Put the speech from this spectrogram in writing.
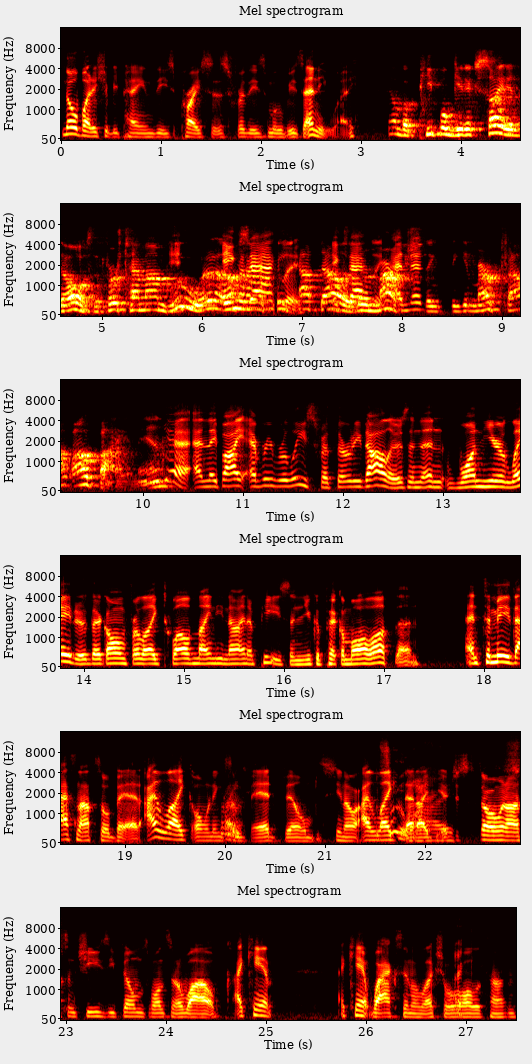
nobody should be paying these prices for these movies anyway. No, but people get excited. Oh, it's the first time I'm blue. I'm gonna Exactly. pay top dollar. Exactly. They're marked. And then- they, they get marked out, out by it, man. Yeah, and they buy every release for thirty dollars, and then one year later they're going for like twelve ninety nine a piece, and you could pick them all up then. And to me, that's not so bad. I like owning some bad films. You know, I like do that I. idea. Just throwing on some cheesy films once in a while. I can't, I can't wax intellectual I- all the time.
